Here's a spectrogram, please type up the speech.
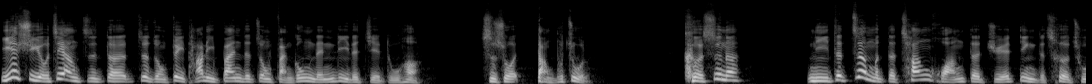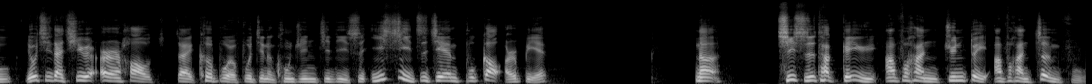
也许有这样子的这种对塔利班的这种反攻能力的解读哈，是说挡不住了。可是呢，你的这么的仓皇的决定的撤出，尤其在七月二号在喀布尔附近的空军基地，是一夕之间不告而别，那。其实他给予阿富汗军队、阿富汗政府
